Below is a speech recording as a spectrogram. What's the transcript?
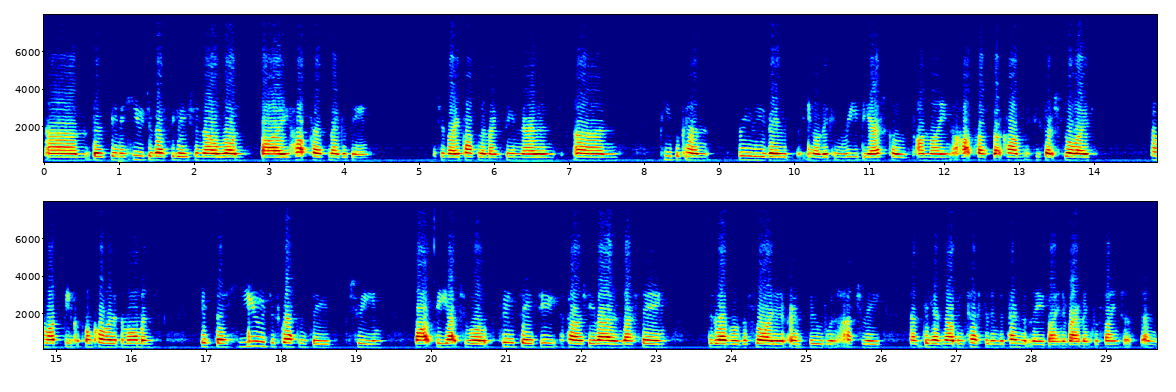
Um, there's been a huge investigation now run by Hot Press magazine, which is a very popular magazine in Ireland, and people can freely avail, you know, they can read the articles online at hotpress.com if you search fluoride. And what's being uncovered at the moment is the huge discrepancies between what the actual Food Safety Authority of Ireland are saying the levels of fluoride in, food when actually uh, they have now been tested independently by an environmental scientist and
